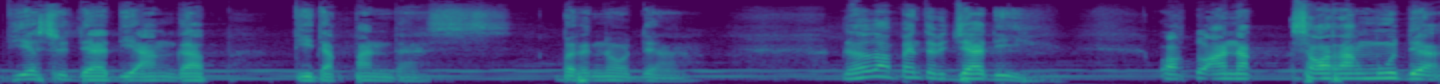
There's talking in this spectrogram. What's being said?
dia sudah dianggap tidak pantas, bernoda. Lalu apa yang terjadi? Waktu anak seorang muda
